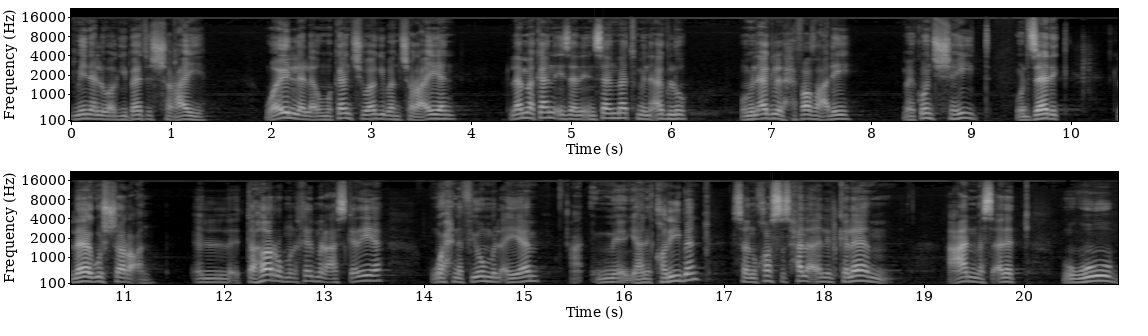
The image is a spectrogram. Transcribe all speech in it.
من الواجبات الشرعية. وإلا لو ما كانش واجبا شرعيا لما كان إذا الإنسان مات من أجله ومن أجل الحفاظ عليه ما يكونش شهيد. ولذلك لا يجوز شرعا التهرب من الخدمة العسكرية وإحنا في يوم من الأيام يعني قريبا سنخصص حلقة للكلام عن مسألة وجوب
